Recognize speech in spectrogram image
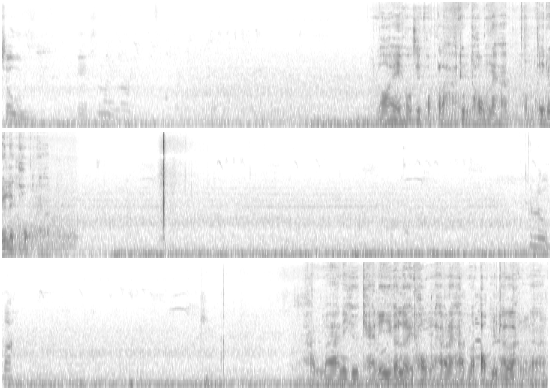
โชว์ 166 หลาถึงธงนะครับ ผมตีด้วยเหล็ก 6 นะครับทะลุบ่หันมานี่คือแครี่ก็เลยธงแล้วนะครับ มาตกอยู่ด้านหลังนะครับ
